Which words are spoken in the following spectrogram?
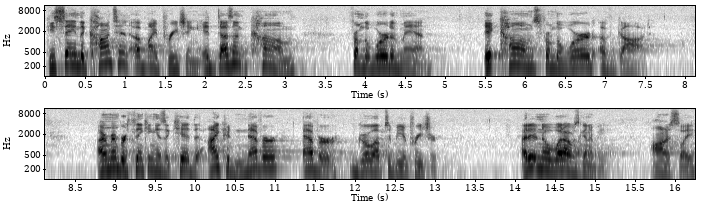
He's saying the content of my preaching, it doesn't come from the word of man. It comes from the word of God. I remember thinking as a kid that I could never ever grow up to be a preacher. I didn't know what I was going to be, honestly,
